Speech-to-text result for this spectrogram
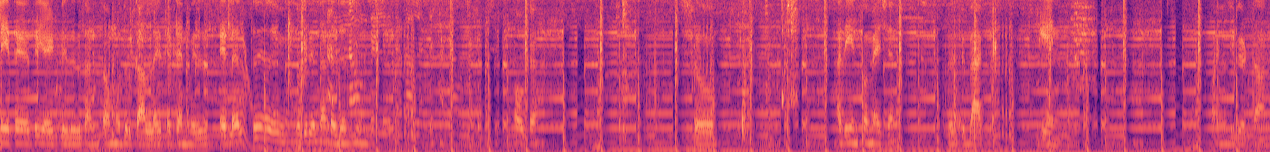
లేత అయితే ఎయిట్ విజిల్స్ అంట ముదురు కాళ్ళు అయితే టెన్ విజిల్స్. ఎట్లా వెళ్తే ముదిరిందంటే జస్ట్? ఓకే. సో అది information. Will be back again finally we're done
